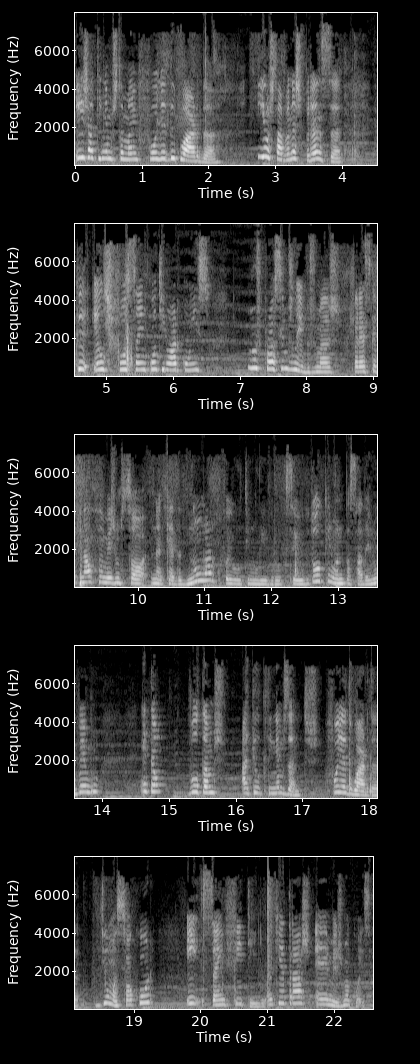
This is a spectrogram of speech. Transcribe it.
e já tínhamos também folha de guarda. E eu estava na esperança que eles fossem continuar com isso nos próximos livros, mas parece que afinal foi mesmo só na Queda de Númenor, que foi o último livro que saiu do Tolkien no ano passado, em novembro. Então, voltamos àquilo que tínhamos antes. Folha de guarda de uma só cor e sem fitilho. Aqui atrás é a mesma coisa.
